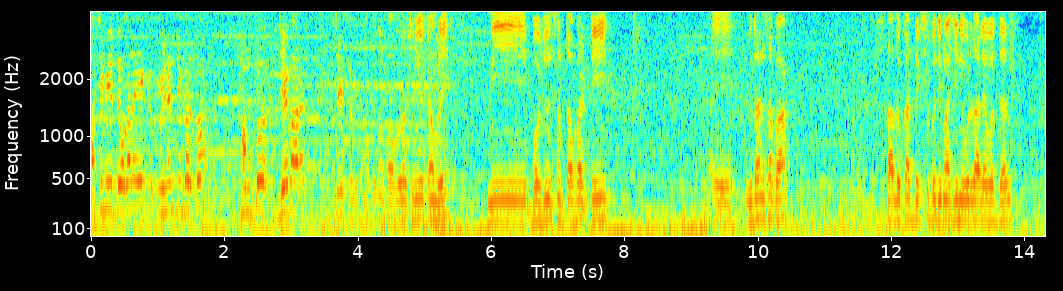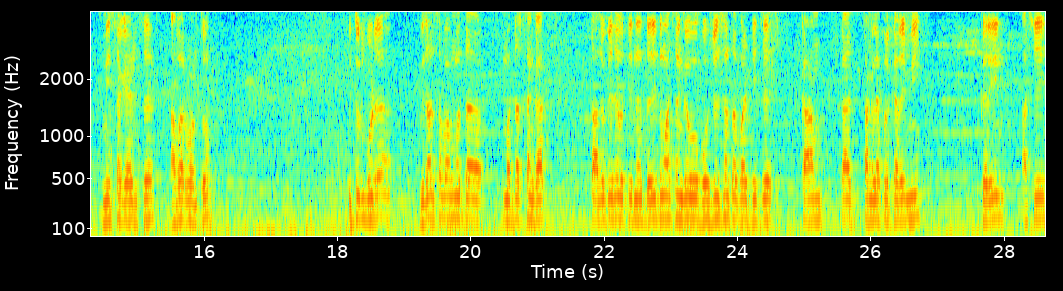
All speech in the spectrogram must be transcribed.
अशी मी दोघांना एक विनंती करतो. थांबतो. जय भारत. जय संविधान. माझं नाव बाबूराव शिंदे कांबळे. मी बहुजन समता पार्टी ए, विधानसभा तालुका अध्यक्षपदी माझी निवड झाल्याबद्दल मी सगळ्यांचं आभार मानतो. इथून पुढं विधानसभा मतदार मतदारसंघात तालुक्याच्या वतीनं दलित महासंघ व बहुजन समता पार्टीचं काम काज चांगल्या प्रकारे मी करीन असे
